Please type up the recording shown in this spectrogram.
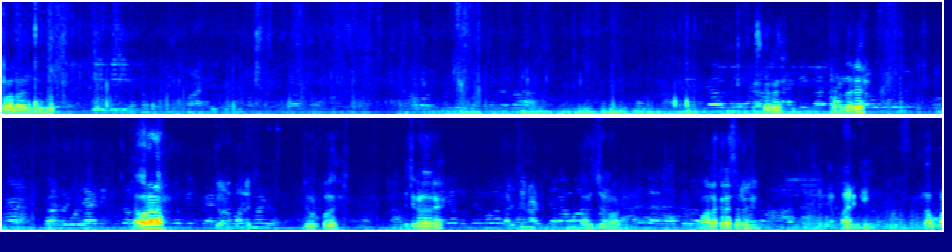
ಬಾಲ ಇಲ್ಲ ಇದು. ಸರಿ ಅಂದರೆ ಯಾವ್ರಣ ಜೋಡ್ಕೊಳ್ಳಿ ಹೆಚ್ಚು ಕಡೆ ರೀ ಅರ್ಜುನ್ ಅರ್ಜುನ್ ಮಾಲಕರ ಸರ್ ಸಂಗಪ್ಪ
